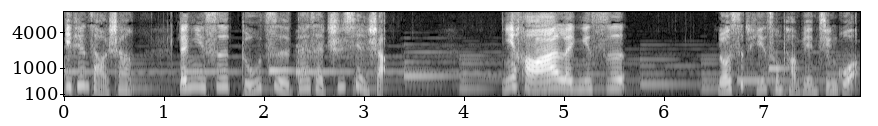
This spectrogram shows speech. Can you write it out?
一天早上，雷尼斯独自待在支线上。你好啊，雷尼斯。罗斯提从旁边经过。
